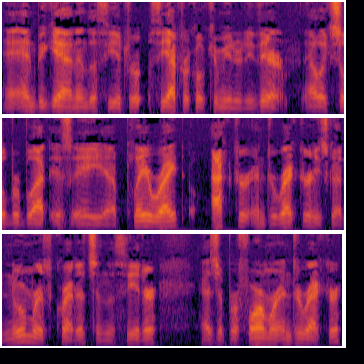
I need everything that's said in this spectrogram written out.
and began in the theatr- theatrical community there. Alec Silberblatt is a uh, playwright, actor, and director. He's got numerous credits in the theater as a performer and director,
